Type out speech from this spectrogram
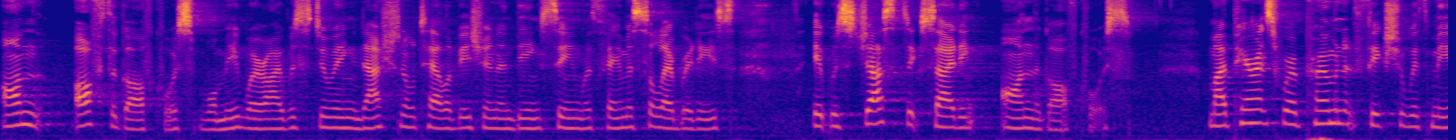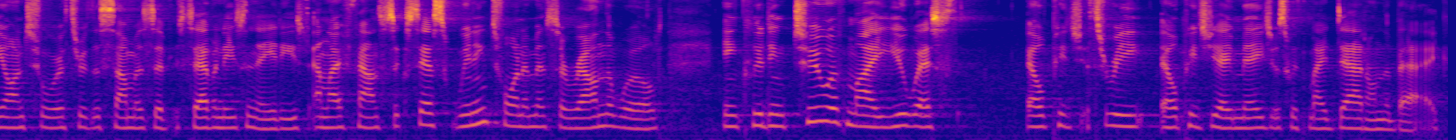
on, off the golf course for me, where I was doing national television and being seen with famous celebrities, it was just exciting on the golf course. My parents were a permanent fixture with me on tour through the summers of 70s and 80s, and I found success winning tournaments around the world, including two of my US LPG, three LPGA majors with my dad on the bag.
